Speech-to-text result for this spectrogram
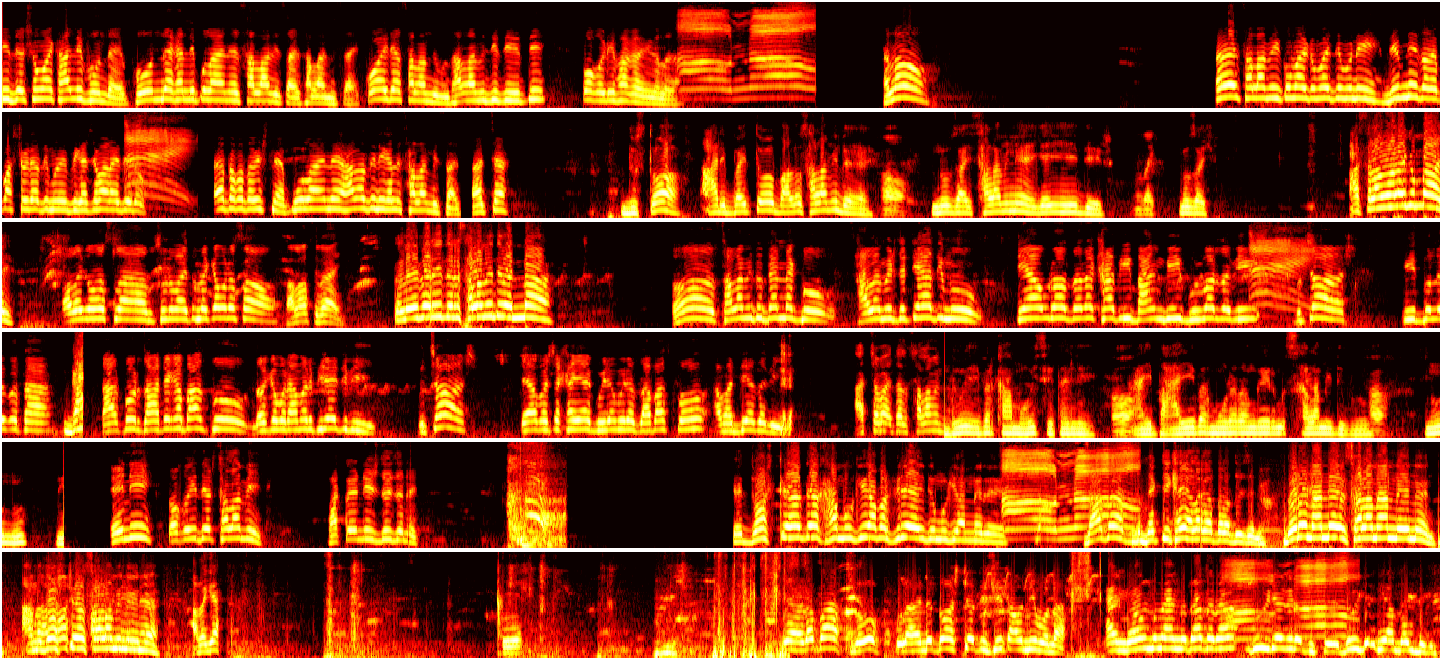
ঈদের সময় খালি ফোন দেয়। ফোন দেয় খালি পোলা এনে সালামি চাই সালামি চাই কয়টা সালাম দিব? সালামি দিতে দিতে পকেটই ফাঁকা হয়ে গেল। হ্যালো? এই সালামি কমাই টমাই দিমুনি। দিমনি তবে পাঁচশো টাকা দিমুনি বিকাশে বাড়াই দিল এত কথা বিশ না পোলা এনে হারা দিনই খালি সালামি চাই আচ্ছা। দোস্ত আরিফ ভাই তো ভালো সালামি দেয়। হ্যাঁ। নু যাই সালামি নিয়ে গিয়ে ঈদের। যাই নু আসসালামু আলাইকুম ভাই। ওয়ালাইকুম আসসালাম। ছোট ভাই তোমরা কেমন আছো? ভালো আছি ভাই। তাহলে এবার ঈদের সালামি দেবেন না? ও সালামি তো দেন রাখব সালামির যে টেয়া দিমু টেয়া উড়া দাদা খাবি ভাঙবি ঘুরবার যাবি বুঝছস? ঈদ বলে কথা। তারপর যা টাকা বাঁচবো দরকার পড়ে আমার ফিরাই দিবি বুঝছস? টাকা পয়সা খাইয়া ঘুরে মুড়ে যা বাঁচবো আমার দিয়া যাবি। আচ্ছা ভাই তাহলে সালামি দুই এবার কাম হয়েছে তাইলে। হ্যাঁ। আই ভাই এবার মোড়া রঙের সালামি দিব। হ্যাঁ নু নু এই নি তোকে ঈদের সালামি। ভাগ করে নিস দুইজনে। এই দশ টাকা দিয়ে খামু কি আবার ফিরে এই দিমু কি আন্নে রে। যা যা ব্যক্তি খাইয়া লাগা তোরা দুইজনে। ধরুন আন্নে সালামি আন্নে নেন। আমরা দশ টাকা সালামি নেই না। আরে এটা বাঁচলো হেনে দশটা দিছি তাও নিব না। আঙ্গ দাদারা দুইটা করে দিচ্ছে দুইটা নিয়ে আমরা দেখি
